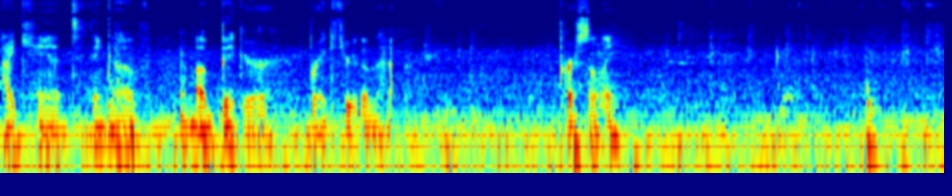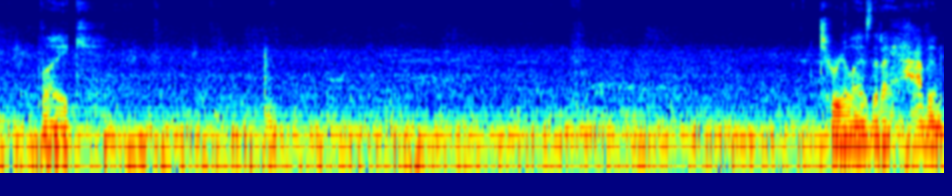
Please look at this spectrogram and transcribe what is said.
I can't think of a bigger breakthrough than that, personally. Like, to realize that I haven't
